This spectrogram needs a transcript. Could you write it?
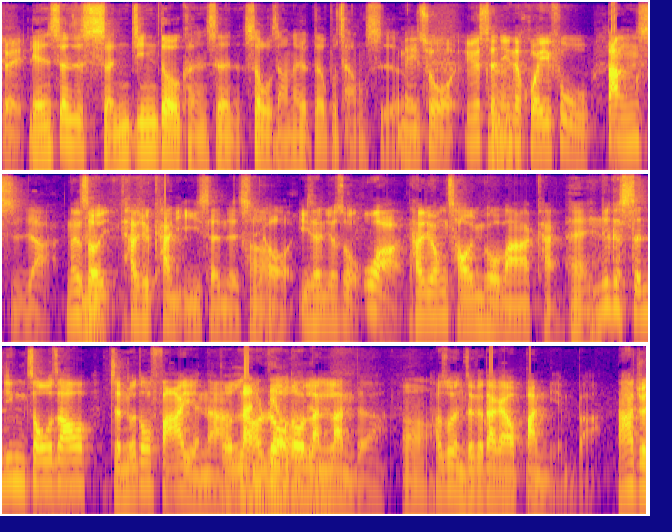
对，连甚至神经都有可能是受伤，那就得不偿失了。没错，因为神经的恢复，嗯、当时啊，那个时候他去看医生的时候，嗯、医生就说哇，他就用超音波帮他看，嘿。那个神经周遭整个都发炎啊，然后肉都烂烂的啊。嗯、他说你这个大概要半年吧，然后他就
